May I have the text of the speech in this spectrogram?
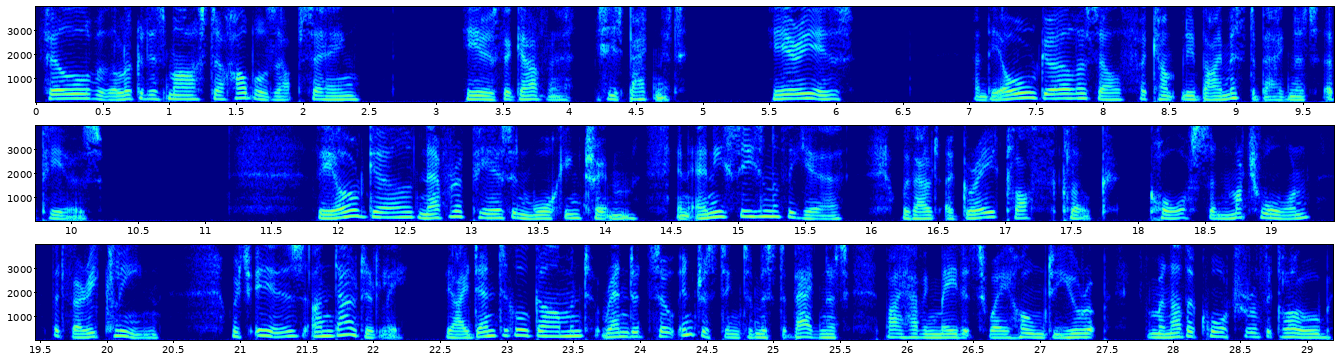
Phil, with a look at his master, hobbles up, saying, "Here's the governor, Mrs. Bagnet. Here he is!" And the old girl herself, accompanied by Mr. Bagnet, appears. The old girl never appears in walking trim, in any season of the year, without a grey cloth cloak, coarse and much worn, but very clean, which is, undoubtedly, the identical garment rendered so interesting to Mr. Bagnet by having made its way home to Europe from another quarter of the globe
